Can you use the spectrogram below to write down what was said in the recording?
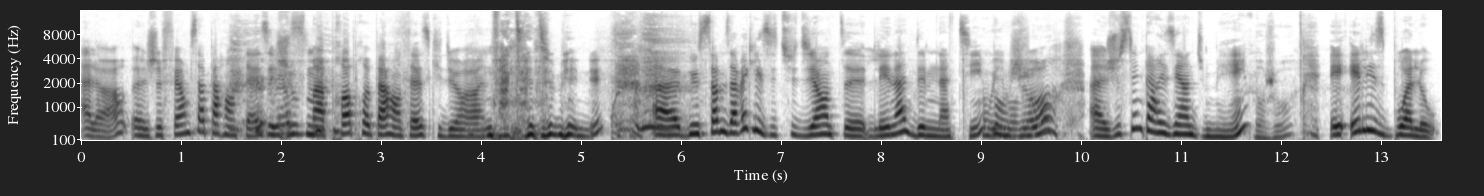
Alors, euh, je ferme sa parenthèse et j'ouvre ma propre parenthèse qui durera une vingtaine de minutes. Euh, nous sommes avec les étudiantes euh, Léna Demnati, Oui, bonjour, bonjour. euh, Justine Parisien Dumais Bonjour. et Élise Boileau.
